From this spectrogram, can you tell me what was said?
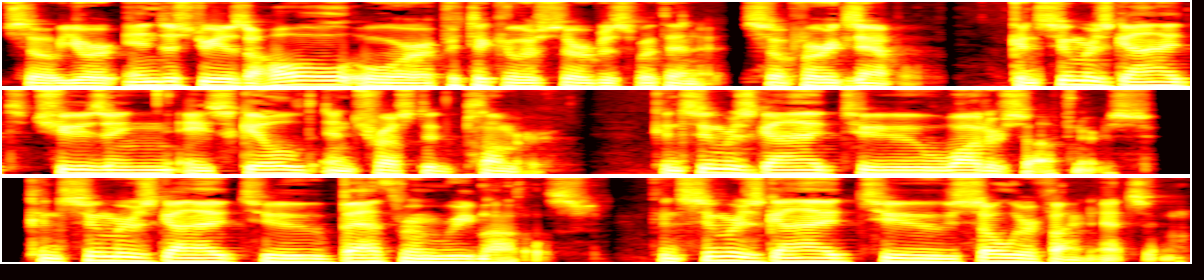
so your industry as a whole or a particular service within it. So for example, consumer's guide to choosing a skilled and trusted plumber, consumer's guide to water softeners, consumer's guide to bathroom remodels, consumer's guide to solar financing,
